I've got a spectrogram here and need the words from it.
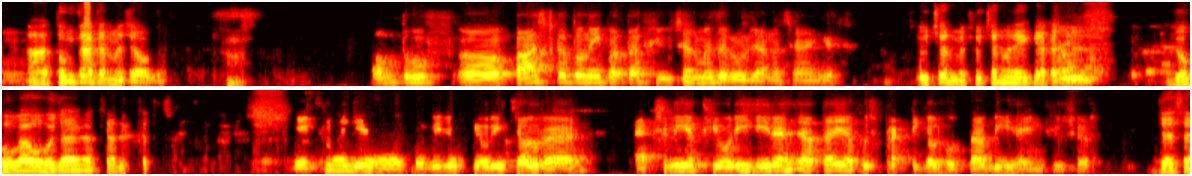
हम्म। हाँ तुम क्या करना चाहोगे? हम तो पास्ट का तो नहीं पता फ्यूचर में ज़रूर जाना चाहेंगे। फ्यूचर में फ्यूचर में क्या करना है। जो होगा वो हो जाएगा क्या दिक्कत देखना ये है अभी जो थ्योरी चल रहा है एक्चुअली ये थ्योरी ही रह जाता है या कुछ प्रैक्टिकल होता भी है इन फ्यूचर जैसे?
